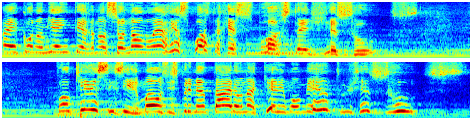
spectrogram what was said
A economia internacional não é a resposta, a resposta é Jesus. Foi o que esses irmãos experimentaram naquele momento, Jesus.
